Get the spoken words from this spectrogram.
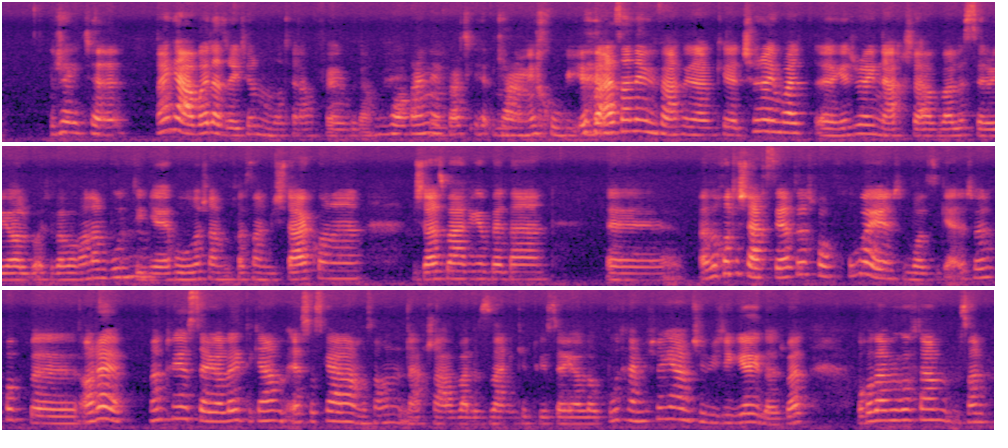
ریچل. من که اول از ریچل متنفر بودم. واقعا نفرت کلمه خوبیه. و اصلا نمیفهمیدم که چرا این باید یه جورایی نقش اول سریال باشه و واقعا هم بود دیگه. حقوقش هم می‌خواستن بیشتر کنن بیشتر از بقیه بدن. از خود شخصیتش خب خوبه بازیگرش. ولی خب آره من توی سریال های دیگه هم احساس کردم مثلا اون نقش اول زنی که توی سریال ها بود همیشه یه همچین ویژگیهایی داشت. بعد با خودم می‌گفتم مثلا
